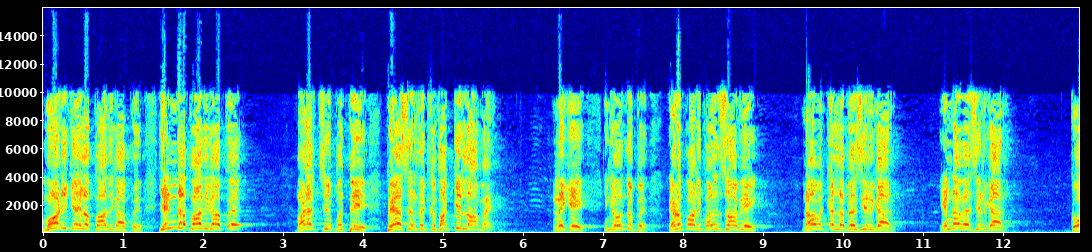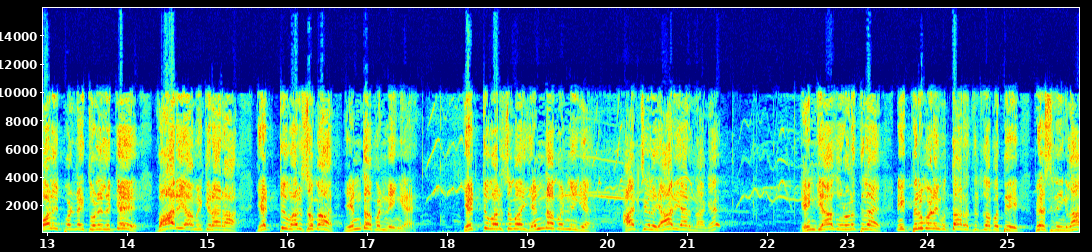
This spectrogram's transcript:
மோடி கையில பாதுகாப்பு. என்ன பாதுகாப்பு? வளர்ச்சியை பத்தி பேசுறதுக்கு வக்கில்லாம இன்னைக்கு இங்க வந்து எடப்பாடி பழனிசாமி நாமக்கல்ல பேசியிருக்கார். என்ன பேசியிருக்கார்? கோழி பண்ணை தொழிலுக்கு வாரி அமைக்கிறாரா? எட்டு வருஷமா என்ன பண்ணீங்க? எட்டு வருஷமா என்ன பண்ணீங்க? ஆட்சியில் யார் யார் இருந்தாங்க? எங்கேயாவது ஒரு இடத்துல நீ திருமணை உத்தார திட்டத்தை பத்தி பேசுனீங்களா?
